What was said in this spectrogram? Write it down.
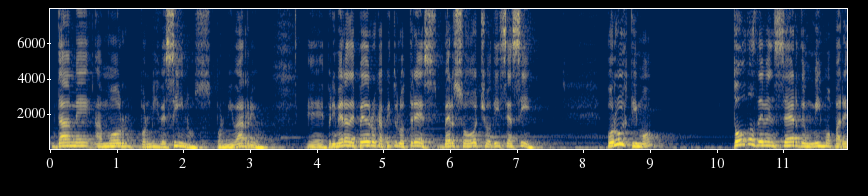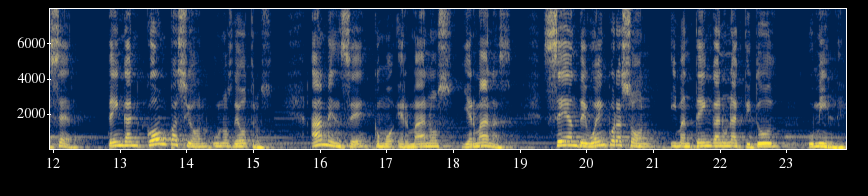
dame amor por mis vecinos, por mi barrio. Eh, primera de Pedro capítulo 3, verso 8 dice así. Por último, todos deben ser de un mismo parecer. Tengan compasión unos de otros. Ámense como hermanos y hermanas. Sean de buen corazón y mantengan una actitud humilde.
